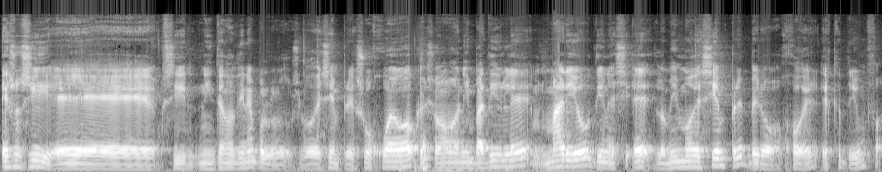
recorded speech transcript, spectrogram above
eso sí, eh, si Nintendo tiene pues, lo, lo de siempre, sus juegos que son imbatibles, Mario tiene eh, lo mismo de siempre, pero joder, es que triunfa.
